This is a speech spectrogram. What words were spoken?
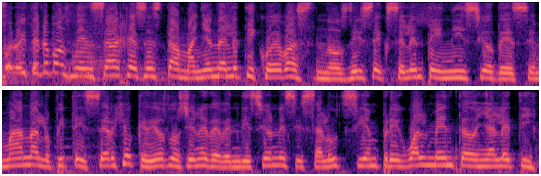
Bueno, hoy tenemos mensajes esta mañana. Leti Cuevas nos dice excelente inicio de semana, Lupita y Sergio, que Dios los llene de bendiciones y salud siempre. Igualmente, doña Leti.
